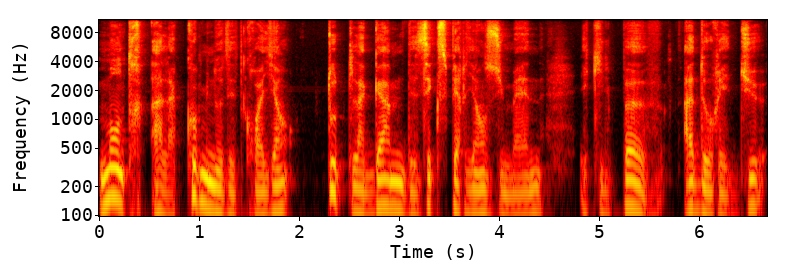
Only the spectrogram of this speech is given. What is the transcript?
montrent à la communauté de croyants toute la gamme des expériences humaines et qu'ils peuvent adorer Dieu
